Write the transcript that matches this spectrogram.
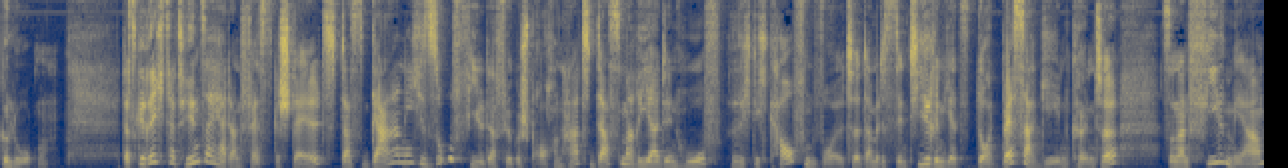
gelogen. Das Gericht hat hinterher dann festgestellt, dass gar nicht so viel dafür gesprochen hat, dass Maria den Hof richtig kaufen wollte, damit es den Tieren jetzt dort besser gehen könnte, sondern vielmehr,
